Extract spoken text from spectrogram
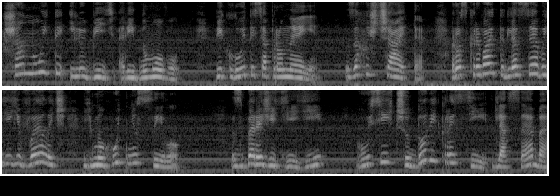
Шануйте і любіть рідну мову, піклуйтеся про неї, захищайте, розкривайте для себе її велич й могутню силу. Збережіть її в усій чудовій красі для себе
